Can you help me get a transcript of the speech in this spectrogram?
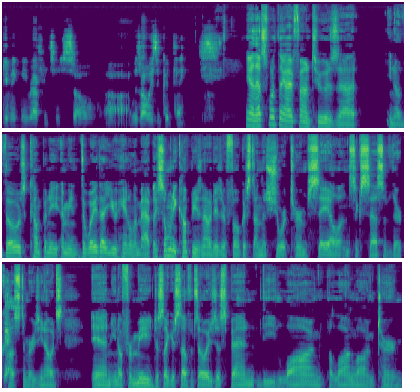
giving me references, so uh, it was always a good thing. Yeah, that's one thing I found too is that you know those companies. I mean, the way that you handle them, at like so many companies nowadays are focused on the short term sale and success of their yeah. customers. You know, it's and you know for me, just like yourself, it's always just been the long, the long, long term.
